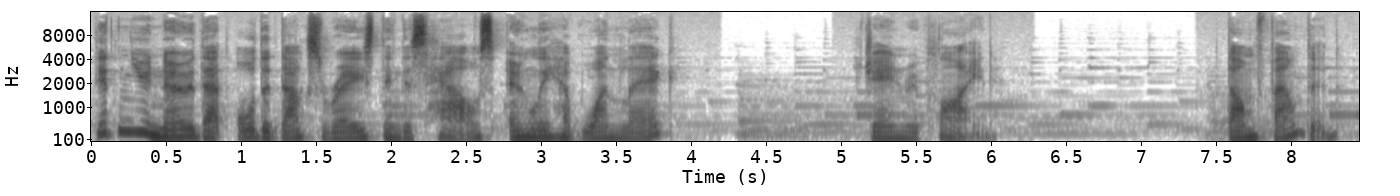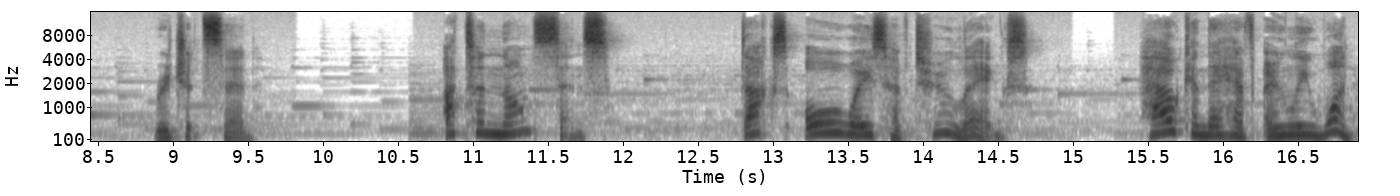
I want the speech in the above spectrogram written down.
didn't you know that all the ducks raised in this house only have one leg? Jane replied. Dumbfounded, Richard said, Utter nonsense. Ducks always have two legs. How can they have only one?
